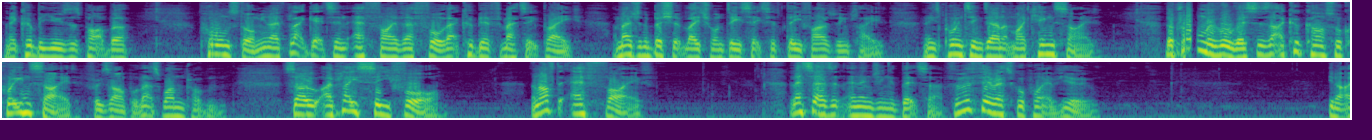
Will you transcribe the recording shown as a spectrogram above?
And it could be used as part of a pawn storm. You know, if black gets in f5, f4, that could be a thematic break. Imagine a bishop later on d6 if d5 has been played, and he's pointing down at my king side. The problem with all this is that I could castle queen side, for example. That's one problem. So I play c4, and after f5, let's say as an engine Ibiza, from a theoretical point of view, you know, I,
